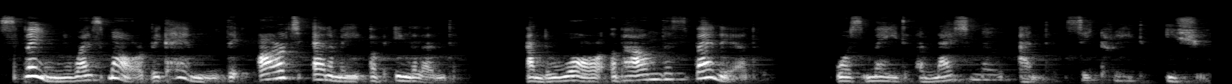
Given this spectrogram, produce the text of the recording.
Spain once more became the arch enemy of England, and war upon the Spaniard was made a national and secret issue.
